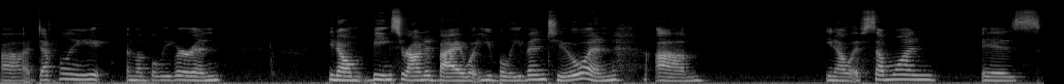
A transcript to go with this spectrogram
uh, definitely am a believer in, you know, being surrounded by what you believe in too. And, um, you know, if someone is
